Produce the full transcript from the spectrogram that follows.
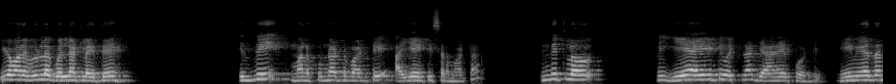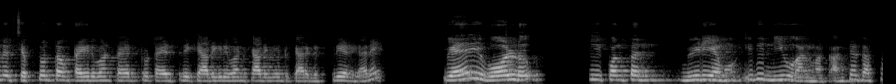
ఇక మన వీడియోకి వెళ్ళినట్లయితే ఇవి మనకున్నటువంటి ఐఐటీస్ అనమాట ఇందుట్లో మీకు ఏ ఐఐటి వచ్చినా జాయిన్ అయిపోండి. మేము మీద మీకు చెప్తుంటాం tier one tier two tier three category one category two category three అని కానీ ఇవన్నీ ఓల్డ్ ఈ కొంత మీడియము ఇది న్యూ అనమాట అంతే తప్ప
